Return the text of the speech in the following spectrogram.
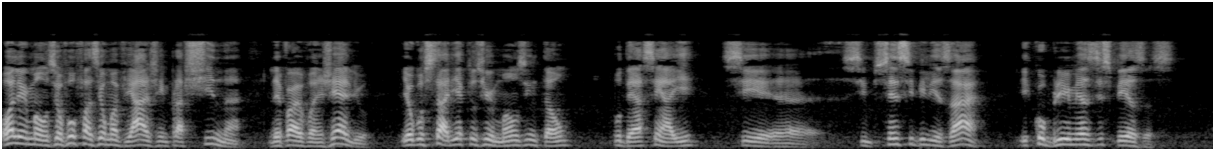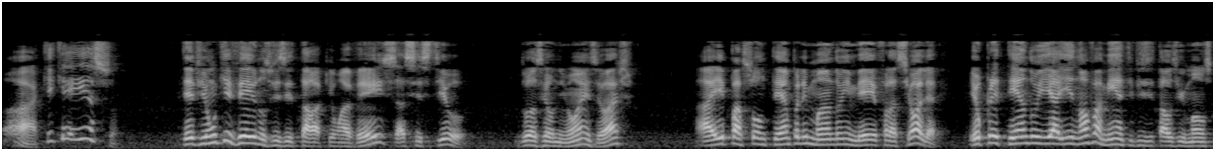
Olha, irmãos, eu vou fazer uma viagem para a China levar o evangelho e eu gostaria que os irmãos então pudessem aí se, uh, se sensibilizar e cobrir minhas despesas. Ah, o que, que é isso? Teve um que veio nos visitar aqui uma vez, assistiu duas reuniões, eu acho. Aí passou um tempo, ele manda um e-mail e fala assim: Olha, eu pretendo ir aí novamente visitar os irmãos.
